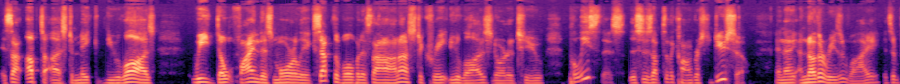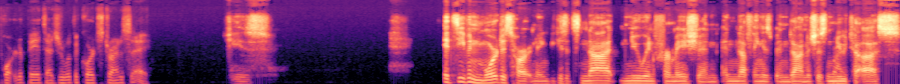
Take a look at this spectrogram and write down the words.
It's not up to us to make new laws. We don't find this morally acceptable, but it's not on us to create new laws in order to police this. This is up to the Congress to do so. And then another reason why it's important to pay attention to what the court's trying to say. Jeez. It's even more disheartening because it's not new information and nothing has been done. It's just right. new to us.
